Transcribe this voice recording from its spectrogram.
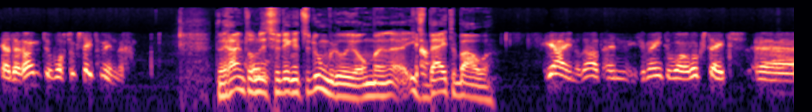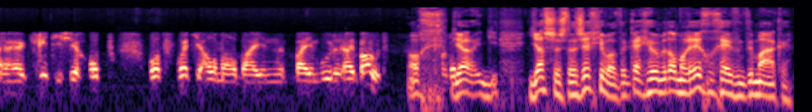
ja, de ruimte wordt ook steeds minder. De ruimte om dit soort dingen te doen bedoel je, om eh, iets Ja. bij te bouwen. Ja, inderdaad. En gemeenten worden ook steeds eh, kritischer op wat, wat je allemaal bij een, bij een boerderij bouwt. Och, ja, j- jasses, daar zeg je wat. Dan krijg je weer met allemaal regelgeving te maken.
